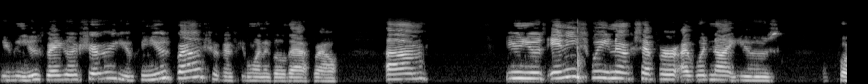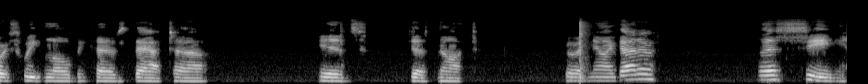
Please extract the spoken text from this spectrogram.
You can use regular sugar. You can use brown sugar if you want to go that route. Um, you can use any sweetener except for I would not use, of course, Sweet and Low because that uh, is just not good. Now I gotta, let's see.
